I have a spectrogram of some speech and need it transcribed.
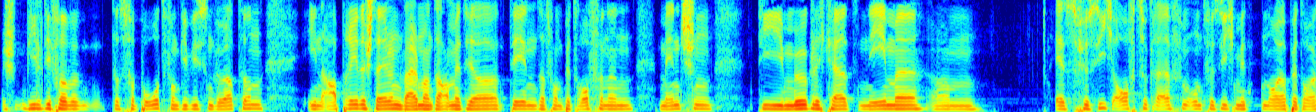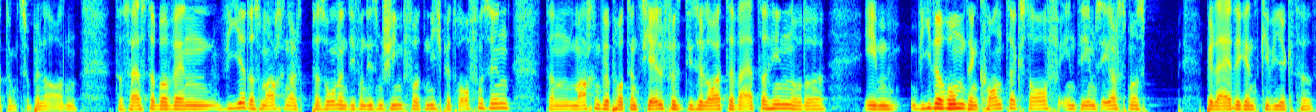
will die, das Verbot von gewissen Wörtern in Abrede stellen, weil man damit ja den davon betroffenen Menschen die Möglichkeit nehme, ähm, es für sich aufzugreifen und für sich mit neuer Bedeutung zu beladen. Das heißt aber, wenn wir das machen als Personen, die von diesem Schimpfwort nicht betroffen sind, dann machen wir potenziell für diese Leute weiterhin oder eben wiederum den Kontext auf, in dem es erstmals beleidigend gewirkt hat.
